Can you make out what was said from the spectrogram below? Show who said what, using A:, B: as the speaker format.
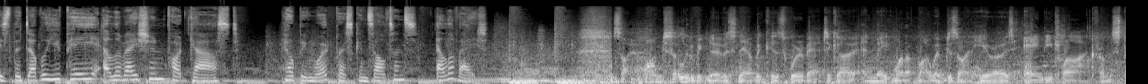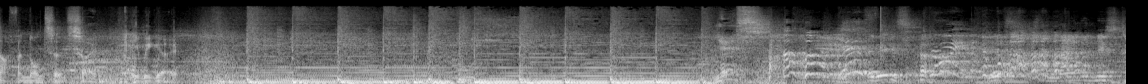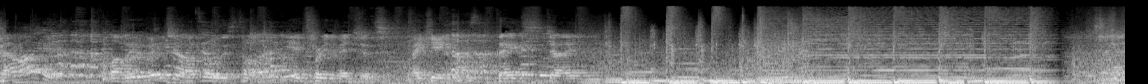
A: is the WP Elevation Podcast, helping WordPress consultants elevate.
B: So I'm just a little bit nervous now because we're about to go and meet one of my web design heroes, Andy Clarke from Stuff and Nonsense. So here we go. Yes! It is.
C: Man mystery.
B: How are you? Lovely to meet you after all this time. In three dimensions.
C: Thank you.
B: Thanks, Jay.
